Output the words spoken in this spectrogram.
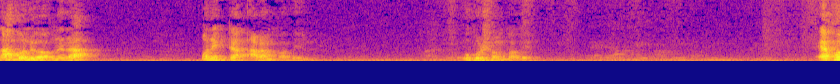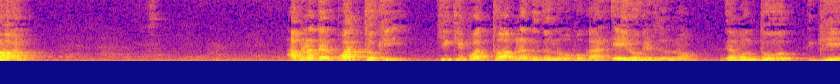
তাহলেও আপনারা অনেকটা আরাম পাবেন, উপশম পাবেন। এখন, আপনাদের পথ্য কি? কি কি পথ্য আপনাদের জন্য উপকার এই রোগের জন্য? যেমন দুধ, ঘি,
